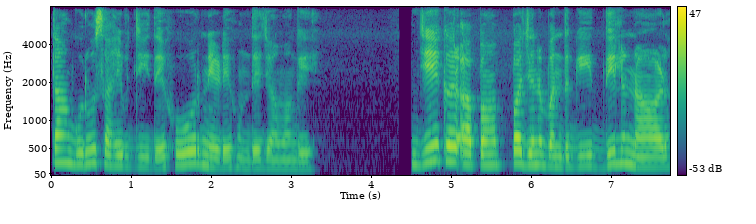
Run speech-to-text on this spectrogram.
ਤਾਂ ਗੁਰੂ ਸਾਹਿਬ ਜੀ ਦੇ ਹੋਰ ਨੇੜੇ ਹੁੰਦੇ ਜਾਵਾਂਗੇ। ਜੇਕਰ ਆਪਾਂ ਭਜਨ ਬੰਦਗੀ ਦਿਲ ਨਾਲ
